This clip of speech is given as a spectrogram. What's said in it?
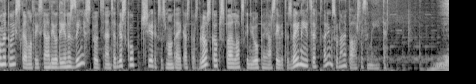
Un ar to izskan Latvijas rādio dienas ziņas. Producents Edgars Kupčs, ierakstus montēja Kaspars Groskops, par labskaņu rūpējās Iveta Zvejniece, ar jums runāja Pārslas Emīte. Yeah.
